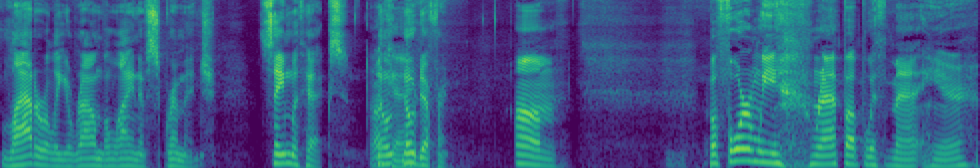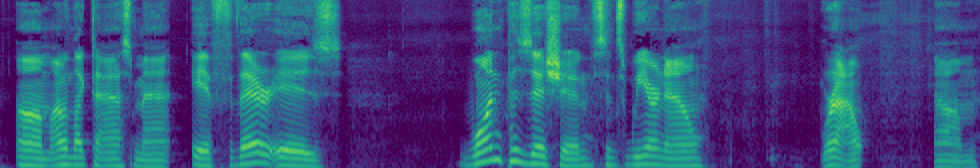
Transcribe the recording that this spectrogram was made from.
laterally around the line of scrimmage. Same with Hicks. No, Okay. no different. Um, before we wrap up with Matt here, um, I would like to ask Matt if there is one position since we are now we're out. Um,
